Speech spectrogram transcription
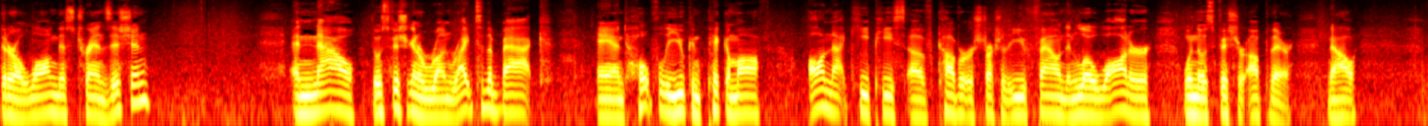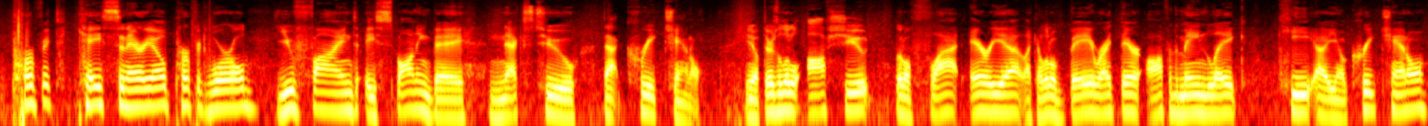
that are along this transition. And now those fish are gonna run right to the back and hopefully you can pick them off on that key piece of cover or structure that you found in low water when those fish are up there. Now, perfect case scenario, perfect world, you find a spawning bay next to that creek channel. You know, if there's a little offshoot, little flat area, like a little bay right there off of the main lake, key, uh, you know, creek channel,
